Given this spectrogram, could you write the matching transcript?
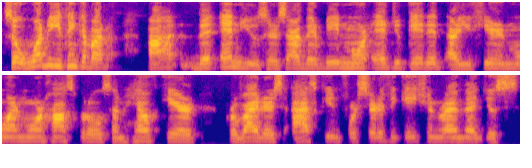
so what do you think about uh, the end users? Are they being more educated? Are you hearing more and more hospitals and healthcare providers asking for certification rather than just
